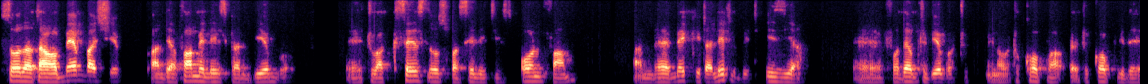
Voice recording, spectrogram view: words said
so that our membership and their families can be able uh, to access those facilities on farm and uh, make it a little bit easier for them to be able to you know to cope to cope with the,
